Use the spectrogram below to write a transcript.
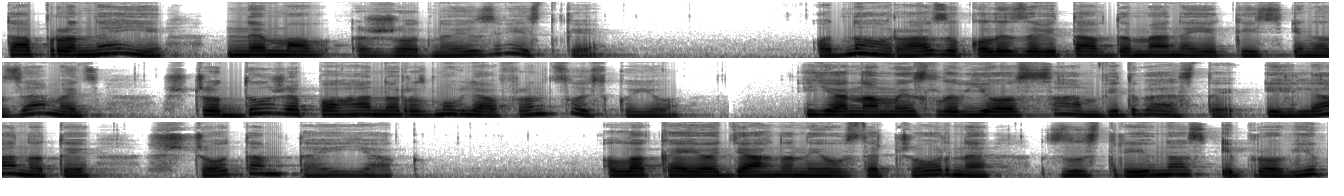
та про неї не мав жодної звістки. Одного разу, коли завітав до мене якийсь іноземець, що дуже погано розмовляв французькою, я намислив його сам відвести і глянути, що там та й як. Лакей, одягнений у все чорне, зустрів нас і провів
